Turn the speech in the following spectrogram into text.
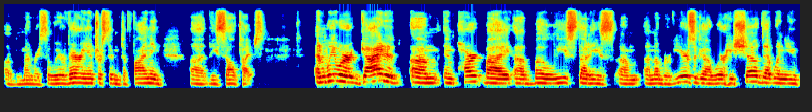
of, memory. So we were very interested in defining uh, these cell types. And we were guided um, in part by uh, Bo Lee's studies um, a number of years ago, where he showed that when you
